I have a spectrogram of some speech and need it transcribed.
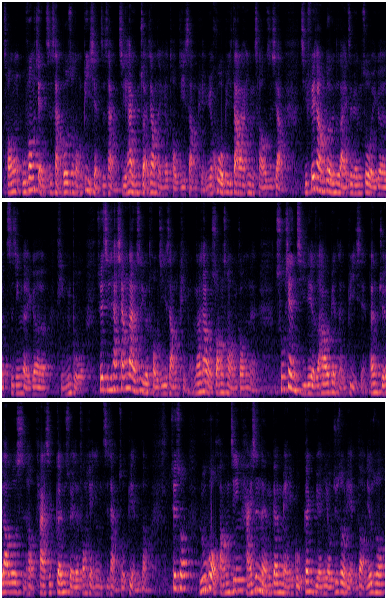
从无风险资产或者说从避险资产，其实它已经转向成一个投机商品，因为货币大量印钞之下，其实非常多人来这边做一个资金的一个停泊，所以其实它相当于是一个投机商品。那它有双重的功能，出现急跌的时候它会变成避险，但是绝大多数时候它还是跟随着风险性资产做变动。所以说，如果黄金还是能跟美股、跟原油去做联动，也就是说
